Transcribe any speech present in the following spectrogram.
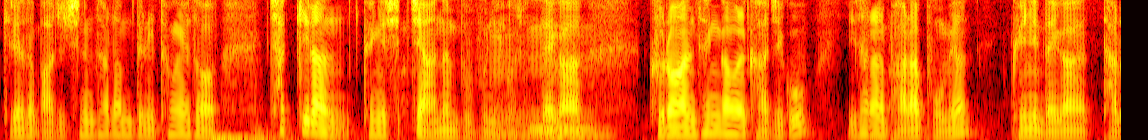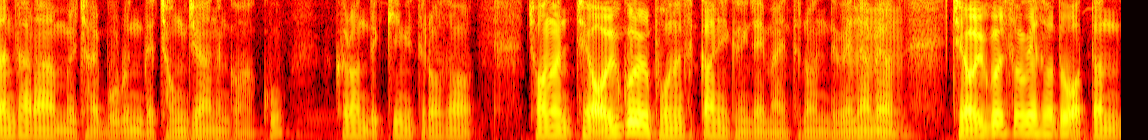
길에서 마주치는 사람들을 통해서 찾기란 굉장히 쉽지 않은 부분인 거죠. 음. 내가 음, 그러한 생각을 가지고 이 사람을 바라보면 괜히 내가 다른 사람을 잘 모르는데 정죄하는 것 같고 그런 느낌이 들어서 저는 제 얼굴 보는 습관이 굉장히 많이 들었는데 왜냐하면 음. 제 얼굴 속에서도 어떤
